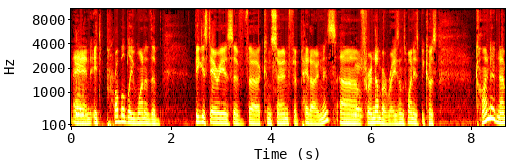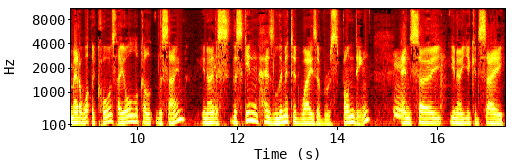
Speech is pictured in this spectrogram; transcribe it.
and it's probably one of the biggest areas of uh, concern for pet owners um, for a number of reasons. One is because, kind of, no matter what the cause, they all look the same. You know, the, the skin has limited ways of responding, Yeah. and so you know you could say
